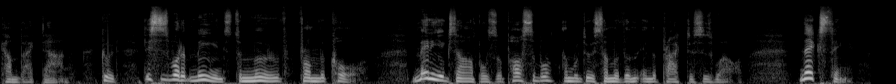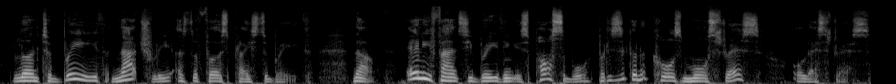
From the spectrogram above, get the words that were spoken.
Come back down. Good. This is what it means to move from the core. Many examples are possible, and we'll do some of them in the practice as well. Next thing, learn to breathe naturally as the first place to breathe. Now, any fancy breathing is possible, but is it going to cause more stress or less stress?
